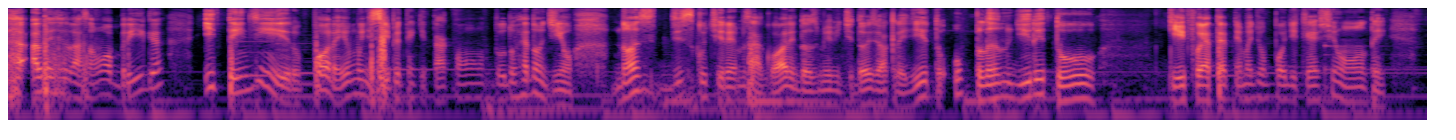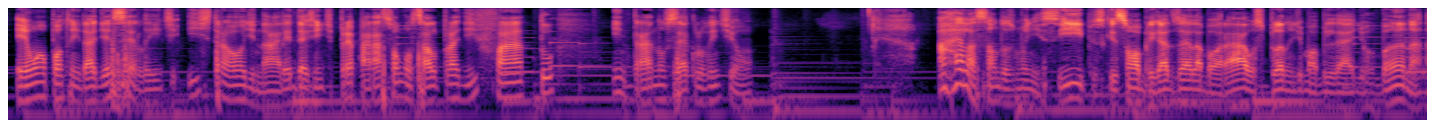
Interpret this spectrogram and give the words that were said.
a legislação obriga e tem dinheiro, porém o município tem que estar com tudo redondinho. Nós discutiremos agora em 2022, eu acredito, o plano diretor, que foi até tema de um podcast ontem. É uma oportunidade excelente, extraordinária de a gente preparar São Gonçalo para de fato entrar no século 21. A relação dos municípios que são obrigados a elaborar os planos de mobilidade urbana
